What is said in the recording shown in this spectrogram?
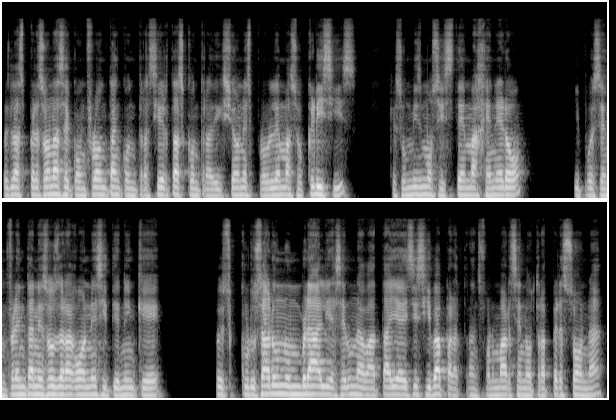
pues, las personas se confrontan contra ciertas contradicciones, problemas o crisis que su mismo sistema generó y pues se enfrentan esos dragones y tienen que pues cruzar un umbral y hacer una batalla decisiva para transformarse en otra persona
